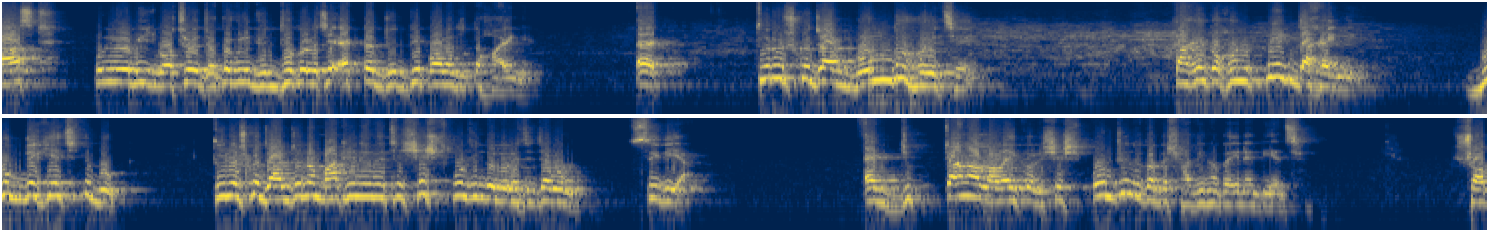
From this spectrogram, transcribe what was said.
লাস্ট পনেরো বিশ বছরে যতগুলো যুদ্ধ করেছে, একটা যুদ্ধে পরাজিত হয়নি। এক, তুরস্ক যার বন্ধু হয়েছে, তাকে কখনো পেট দেখায়নি। বুক দেখিয়েছে তো বুক। তুরস্ক যার জন্য মাঠে নেমেছে, শেষ পর্যন্ত লড়েছে যেমন সিরিয়া। এক টানা লড়াই করে শেষ পর্যন্ত তাদের স্বাধীনতা এনে দিয়েছে। সব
